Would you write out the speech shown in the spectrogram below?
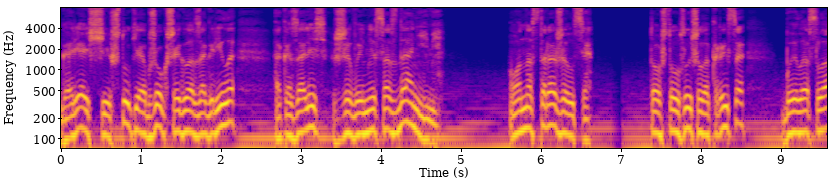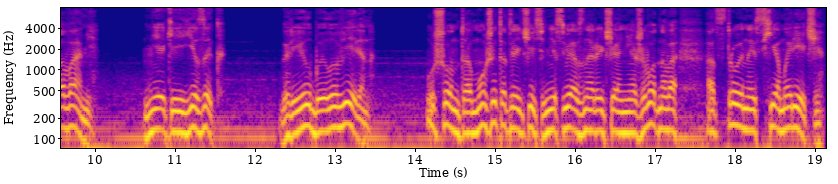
Горящие штуки, обжегшие глаза Грила, оказались живыми созданиями. Он насторожился. То, что услышала крыса, было словами. Некий язык. Грил был уверен. Уж он-то может отличить несвязное рычание животного от стройной схемы речи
